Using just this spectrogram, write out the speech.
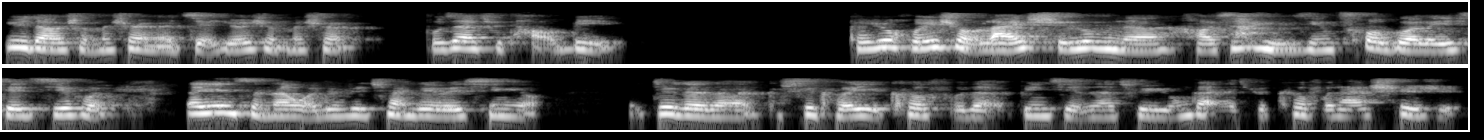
遇到什么事儿呢？解决什么事儿，不再去逃避。可是回首来时路呢，好像已经错过了一些机会。那因此呢，我就是劝这位星友，这个呢是可以克服的，并且呢去勇敢的去克服它试试。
